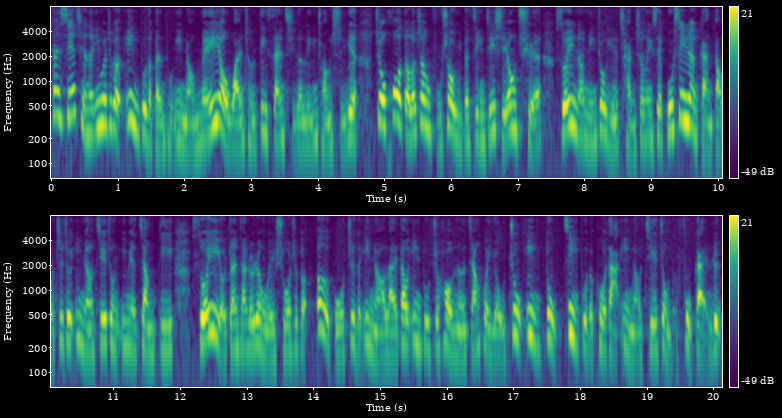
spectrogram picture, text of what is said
但先前呢，因为这个印度的本土疫苗没有完成第三期的临床实验，就获得了政府授予的紧急使用权，所以呢，民众也产生了一些不信任感，导致这个疫苗接种的意愿降低，所以有专家就认为说，这个二国制的疫苗来到印度之后呢，将会有助印度进一步的扩大疫苗接种的覆盖率。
